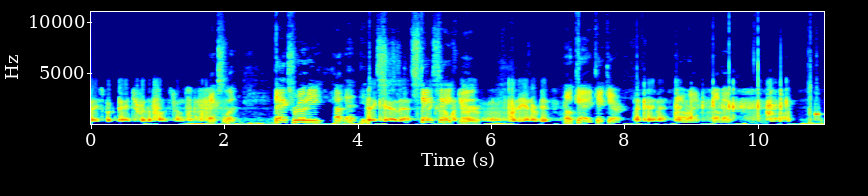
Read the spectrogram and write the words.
Facebook page for the Fuzztones. Excellent. Thanks, Rudi. Take care of that. Stay Thanks safe, so much man. For, for the interview. Okay, take care. Okay, man. All right, bye bye.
